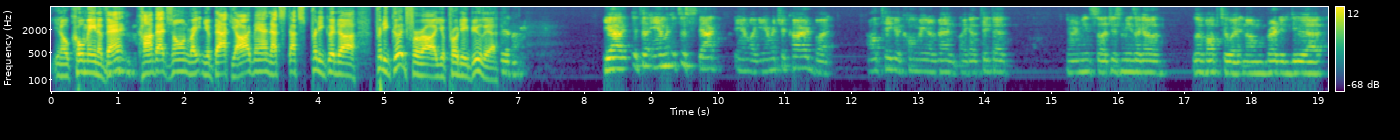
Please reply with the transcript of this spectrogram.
you know, co-main event, combat zone right in your backyard, man. That's that's pretty good. Uh, pretty good for uh, your pro debut there. yeah. Yeah, it's a am- it's a stacked am- like amateur card, but I'll take a co-main event. Like I'll take that. You know what I mean? So that just means I gotta live up to it, and I'm ready to do that.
